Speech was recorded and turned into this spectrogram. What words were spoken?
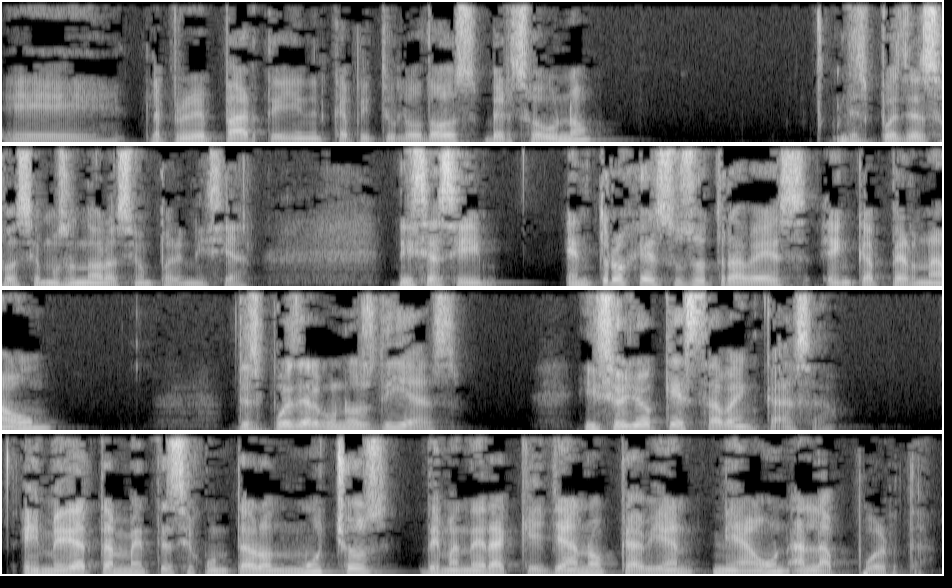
eh, la primera parte ahí en el capítulo 2, verso 1. Después de eso hacemos una oración para iniciar. Dice así, entró Jesús otra vez en Capernaum después de algunos días y se oyó que estaba en casa. E inmediatamente se juntaron muchos de manera que ya no cabían ni aún a la puerta.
